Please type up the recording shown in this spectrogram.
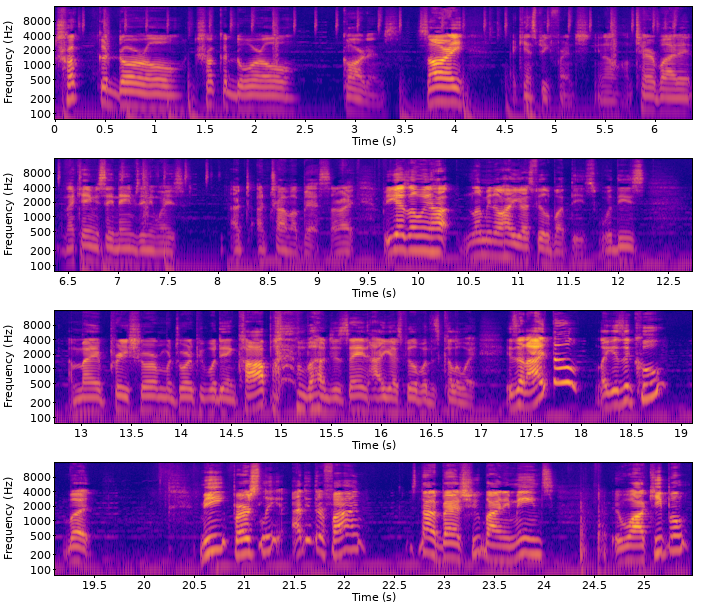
Trocadero Trocadero Gardens. Sorry, I can't speak French. You know, I'm terrible at it, and I can't even say names anyways. I, I'm trying my best. All right, but you guys let me let me know how you guys feel about these. With these, I'm pretty sure majority of people didn't cop, but I'm just saying how you guys feel about this colorway. Is it I though? Like, is it cool? But me, personally, I think they're fine. It's not a bad shoe by any means. Will I keep them?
